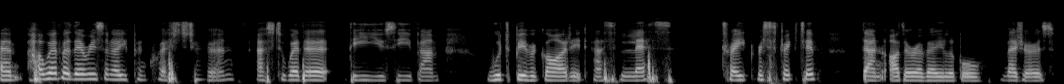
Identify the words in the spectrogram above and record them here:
Um, however, there is an open question as to whether the EU CBAM would be regarded as less trade restrictive than other available measures.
